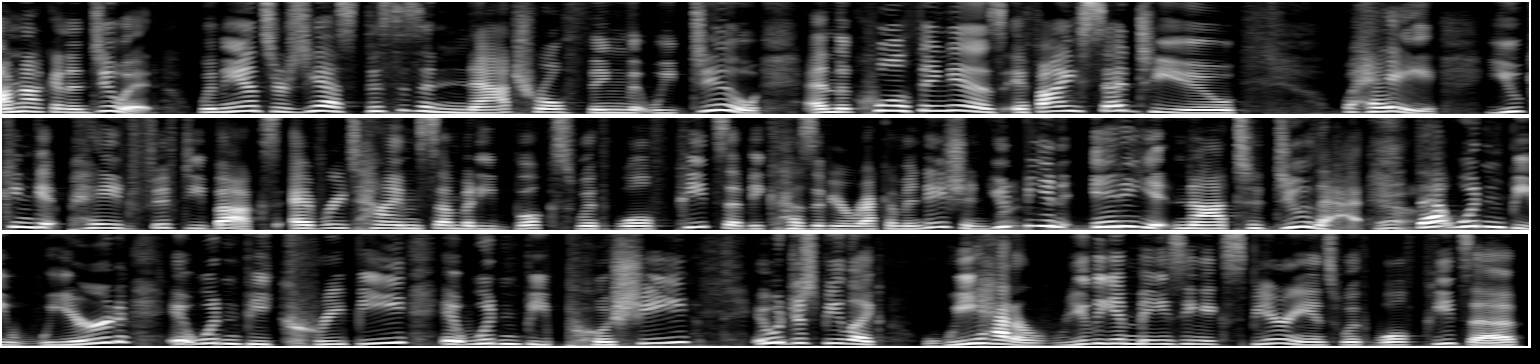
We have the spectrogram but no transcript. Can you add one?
I'm not going to do it. When the answer is yes, this is a natural thing that we do. And the cool thing is, if I said to you, hey, you can get paid 50 bucks every time somebody books with Wolf Pizza because of your recommendation. You'd be an idiot not to do that. Yeah. That wouldn't be weird. It wouldn't be creepy. It wouldn't be pushy. It would just be like, we had a really amazing experience with Wolf Pizza.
